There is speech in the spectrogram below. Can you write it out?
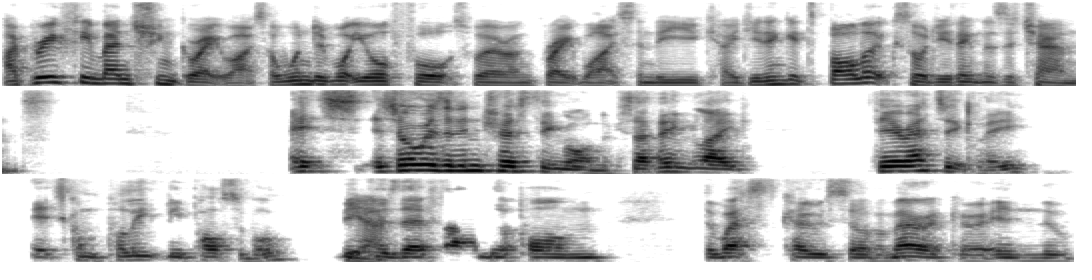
I briefly mentioned great whites. I wondered what your thoughts were on great whites in the UK. Do you think it's bollocks, or do you think there's a chance? It's it's always an interesting one because I think like theoretically it's completely possible because they're found up on the west coast of America in the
